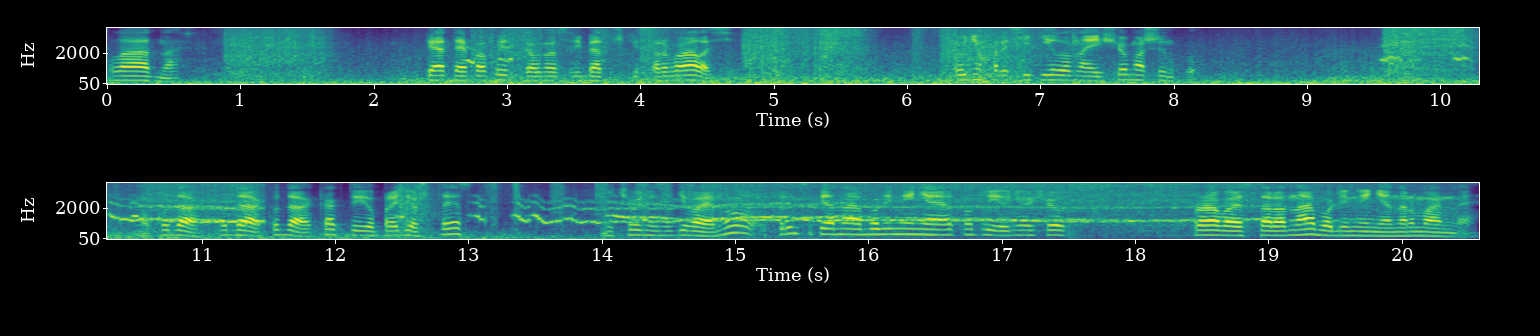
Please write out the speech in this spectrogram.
Ладно. Пятая попытка у нас, ребятушки, сорвалась. Будем просить Илона еще машинку. Ну куда, куда, куда? Как ты ее пройдешь тест? Ничего не задевая. Ну, в принципе, она более-менее, смотри, у нее еще правая сторона более-менее нормальная.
